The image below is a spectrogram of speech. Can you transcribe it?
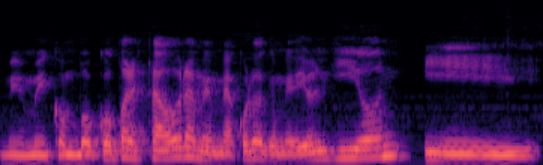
me, convocó para esta obra, me, acuerdo que me dio el guion y,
